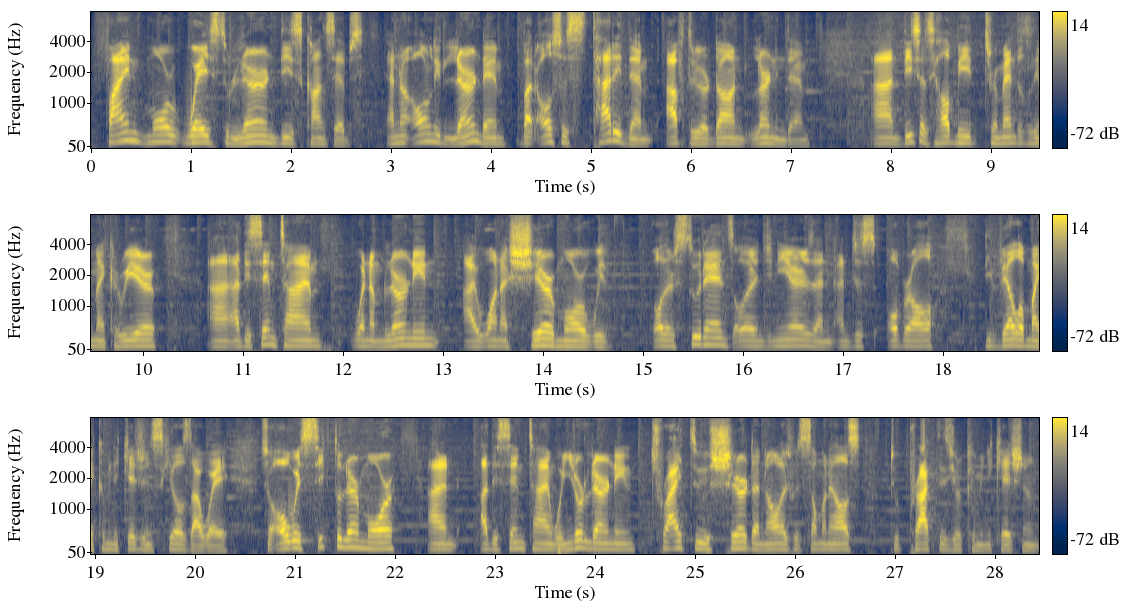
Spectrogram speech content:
find more ways to learn these concepts and not only learn them, but also study them after you're done learning them. And this has helped me tremendously in my career. And at the same time, when I'm learning, I want to share more with other students, other engineers, and, and just overall develop my communication skills that way. So always seek to learn more. And at the same time, when you're learning, try to share the knowledge with someone else to practice your communication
